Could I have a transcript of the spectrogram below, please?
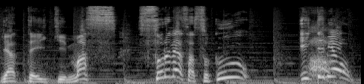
やっていきます。それでは早速、行ってみよう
